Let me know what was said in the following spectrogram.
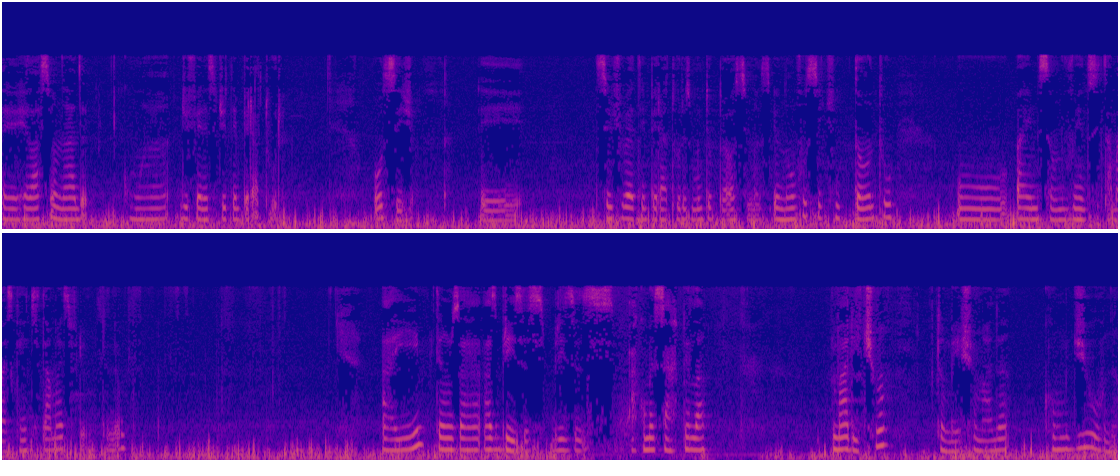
é, relacionada com a diferença de temperatura. Ou seja, é, se eu tiver temperaturas muito próximas, eu não vou sentir tanto o, a emissão do vento se está mais quente, se está mais frio, entendeu? Aí temos a, as brisas, brisas a começar pela marítima, também chamada como diurna.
